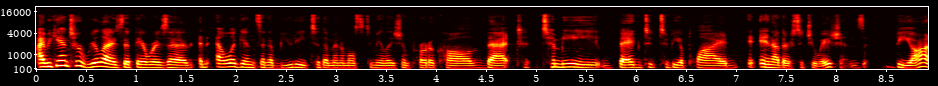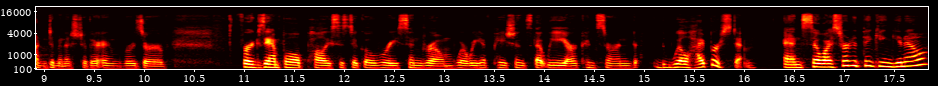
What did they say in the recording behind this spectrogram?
I began to realize that there was a, an elegance and a beauty to the minimal stimulation protocol that, to me, begged to be applied in other situations beyond diminished ovarian reserve. For example, polycystic ovary syndrome, where we have patients that we are concerned will hyperstim. And so I started thinking, you know,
